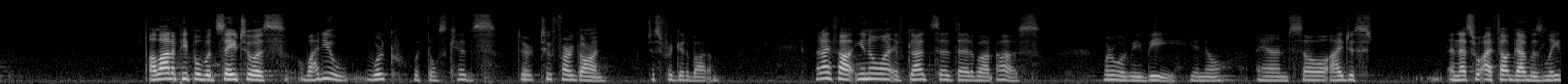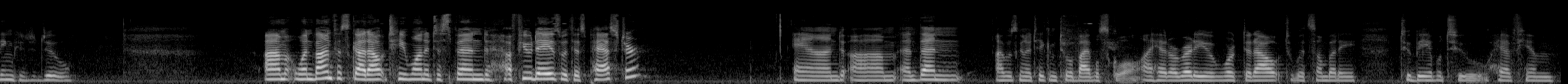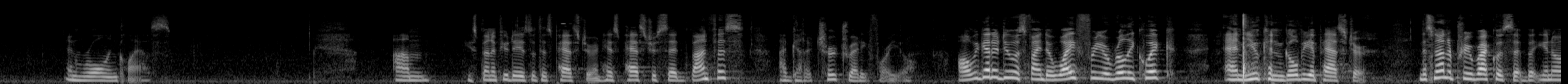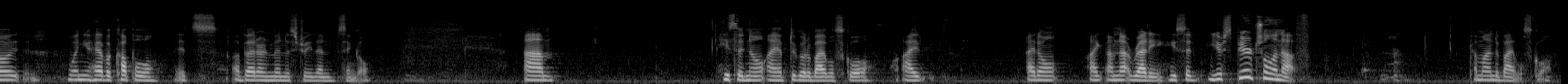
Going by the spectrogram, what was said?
a lot of people would say to us, Why do you work with those kids? They're too far gone. Just forget about them. But I thought, you know what? If God says that about us, where would we be, you know? And so I just, and that's what I felt God was leading me to do. Um, when Bonfus got out, he wanted to spend a few days with his pastor, and um, and then I was going to take him to a Bible school. I had already worked it out with somebody to be able to have him enroll in class. Um, he spent a few days with his pastor, and his pastor said, Bonfus, I've got a church ready for you. All we got to do is find a wife for you really quick, and you can go be a pastor. It's not a prerequisite, but you know, when you have a couple, it's a better ministry than single. Um, he said, No, I have to go to Bible school. I, I don't, I, I'm not ready. He said, You're spiritual enough. Come on to Bible school.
